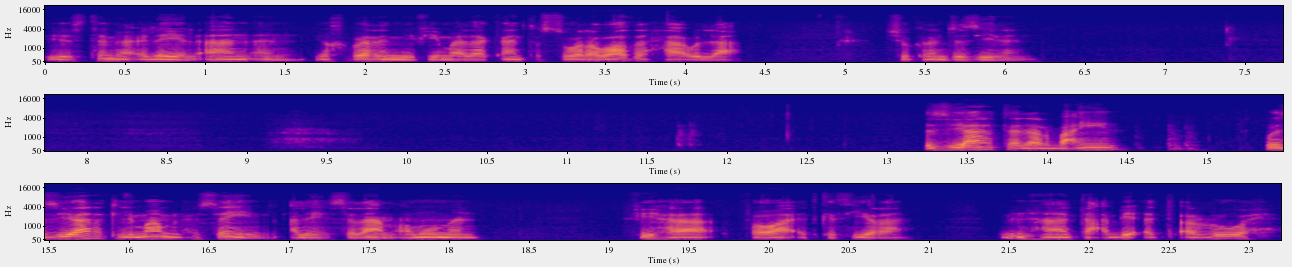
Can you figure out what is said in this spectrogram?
يستمع إلي الآن أن يخبرني فيما إذا كانت الصورة واضحة أو لا. شكرا جزيلا. زيارة الأربعين وزيارة الإمام الحسين عليه السلام عموما فيها فوائد كثيرة منها تعبئة الروح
